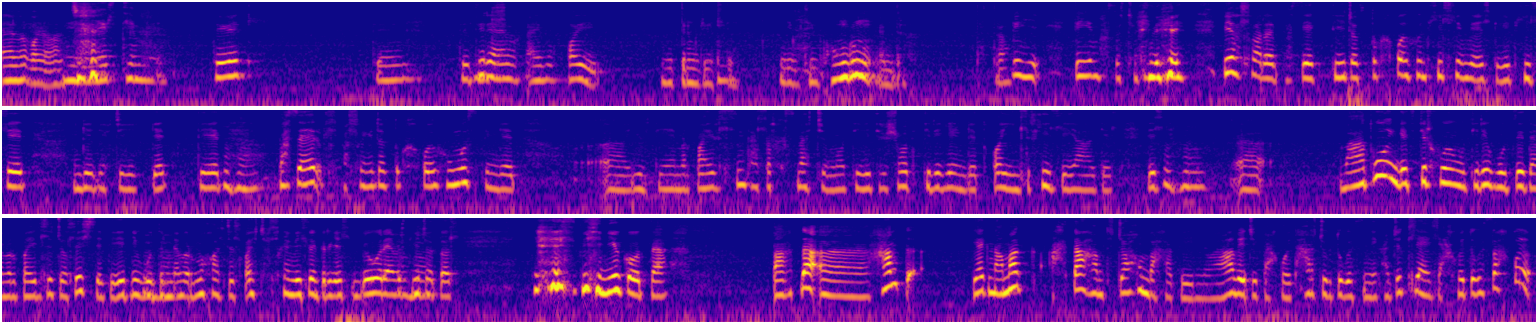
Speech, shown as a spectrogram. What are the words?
Амар гоё юм чи яг тийм тэгээд тийм тэгээд тэр амар айгүй гоё мэдрэмж байлээ юм тийм хөнгөн амьдрах дотроо. Би би юм асууч байна. Би болохоор бас яг тэгж боддог байхгүй хүнд хэлэх юм байл. Тэгээд хэлээд ингээд явчих гээд. Тэгээд бас айр болох ингэж боддог байхгүй. Хүмүүст ингээд юу гэдэг ямар баярлсан талархснаа ч юм уу тэгээд тэр шууд тэрийг ингээд гоё илэрхийлье гэл тэгэл магадгүй ингээд тэр хүн тэрийг үзээд амар баярлаж болно шүү дээ. Тэгээд нэг өдөр амар муухай олж гоё ч болох юм билүү тэр гэл би өөр амар тэгж бодвол би нэг удаа багада хамт яг намайг ахтай хамт жоохон байхад ийм нэг аав ээжийг байхгүй харж өгдөг гэсэн нэг хажуудлын айлын ах байдаг гэсэн байхгүй юу.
